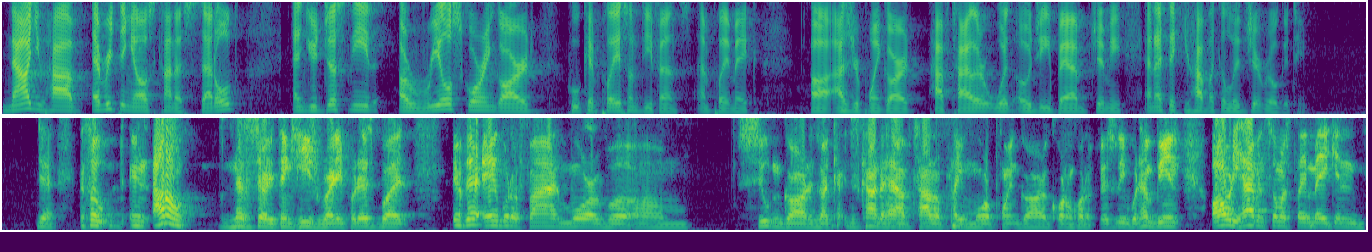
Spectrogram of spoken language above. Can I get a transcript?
now you have everything else kind of settled, and you just need a real scoring guard who can play some defense and play make uh, as your point guard. Have Tyler with OG, Bam, Jimmy, and I think you have like a legit, real good team. Yeah. And so, and I don't necessarily think he's ready for this, but if they're able to find more of a um, shooting guard and like just kind of have Tyler play more point guard, quote unquote, officially, with him being already having so much playmaking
